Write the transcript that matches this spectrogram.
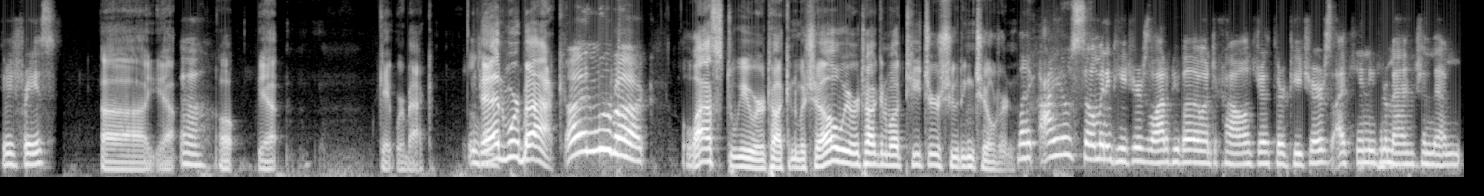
Did we freeze? Uh. Yeah. Oh, Oh. Yeah. Okay, we're back. And we're back. and we're back. Last we were talking to Michelle, we were talking about teachers shooting children. Like I know so many teachers. A lot of people that went to college with their teachers. I can't even imagine them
